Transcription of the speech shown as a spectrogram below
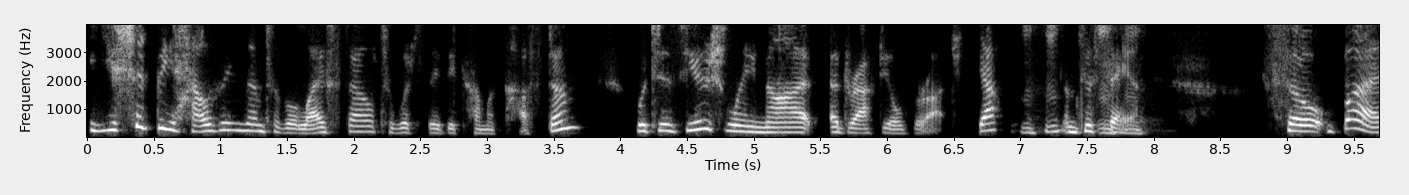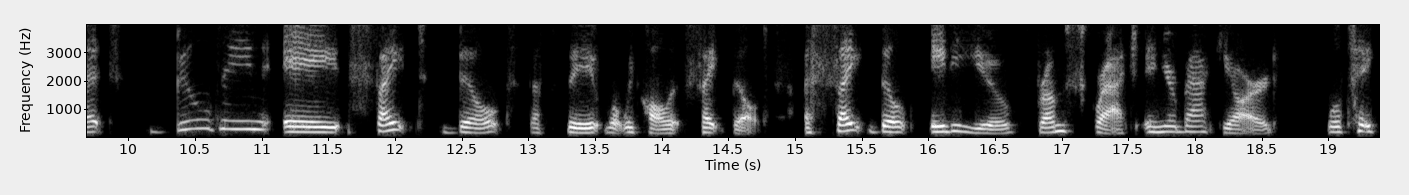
you should be housing them to the lifestyle to which they become accustomed, which is usually not a drafty old garage. Yeah. Mm-hmm. I'm just saying. Mm-hmm. So, but building a site built, that's the what we call it, site built, a site built ADU from scratch in your backyard will take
